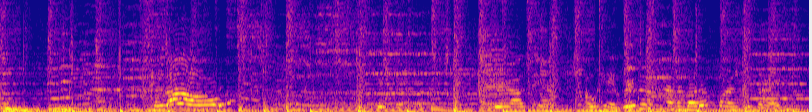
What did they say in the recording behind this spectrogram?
Hello? You're out there. Okay, we're going to have a lot of fun tonight.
